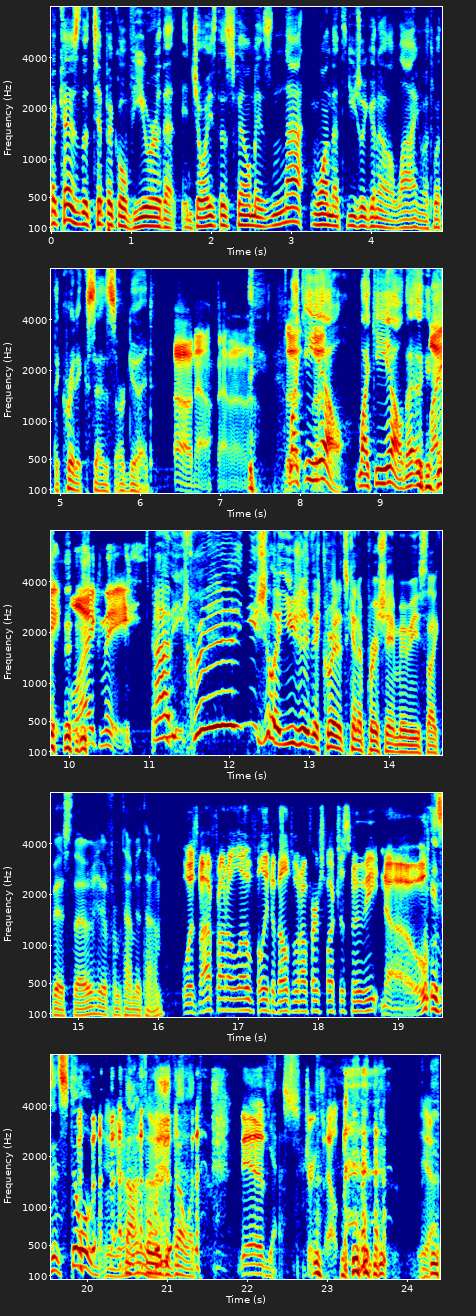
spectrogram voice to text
because the typical viewer that enjoys this film is not one that's usually going to align with what the critic says are good. Oh no, no, no, no. The- like the- EL, like EL. That, like like me. Uh, usually, usually the critics can appreciate movies like this, though, from time to time. Was my frontal lobe fully developed when I first watched this movie? No. is it still know, not no. fully developed? Yeah, Yes. Drinks out. Yeah.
